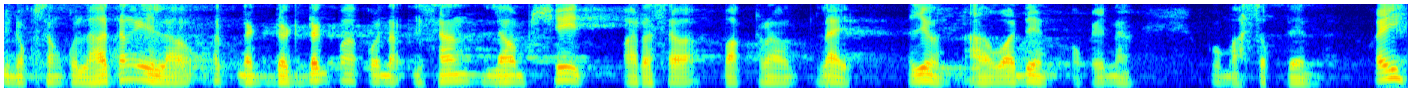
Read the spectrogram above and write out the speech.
binuksan ko lahat ng ilaw at nagdagdag pa ako ng isang lampshade para sa background light. Ayun, awa din. Okay na. Pumasok din. Okay?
